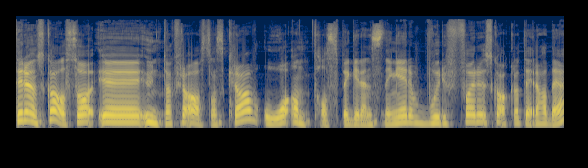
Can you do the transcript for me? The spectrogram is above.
dere ønsker altså uh, unntak fra avstandskrav og antallsbegrensninger. Hvorfor skal akkurat dere ha det?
